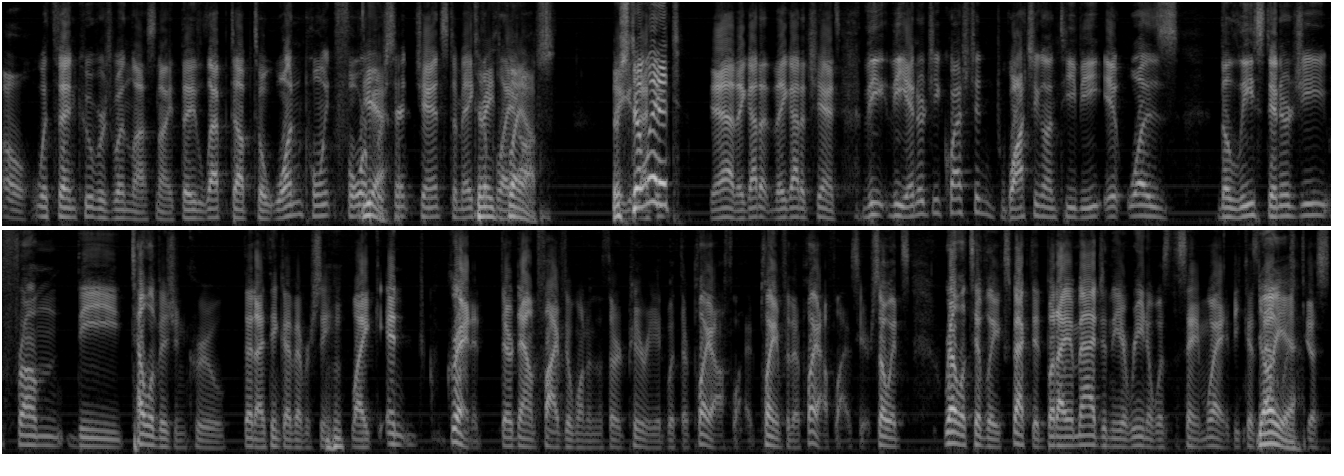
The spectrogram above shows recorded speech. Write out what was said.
Oh, with Vancouver's win last night, they leapt up to 1.4 Yeah. percent chance to make To the make playoffs. playoffs. They're They- still I in think- it. Yeah, they got it. They got a chance. the The energy question, watching on TV, it was the least energy from the television crew that I think I've ever seen. Mhm. Like, and granted, they're down five to one in the third period with their playoff live, playing for their playoff lives here, so it's relatively expected. But I imagine the arena was the same way because that Oh, was yeah. just.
